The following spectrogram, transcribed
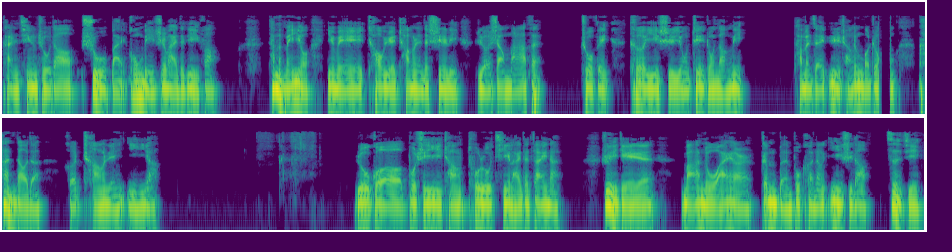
看清楚到数百公里之外的地方。他们没有因为超越常人的视力惹上麻烦。除非特意使用这种能力，他们在日常生活中看到的和常人一样。如果不是一场突如其来的灾难，瑞典人马努埃尔根本不可能意识到自己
